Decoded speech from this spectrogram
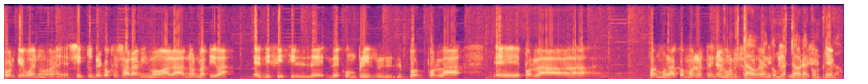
porque bueno, eh, si tú te coges ahora mismo a la normativa es difícil de, de cumplir por, por la eh, por la fórmula como lo tenemos está ahora, como está ahora complicado.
